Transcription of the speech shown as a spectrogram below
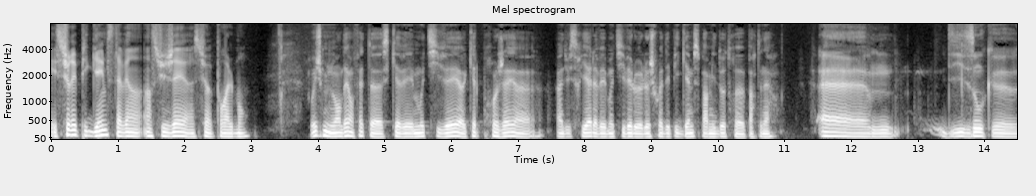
Et sur Epic Games, tu avais un, un sujet euh, sur, pour Alban. Oui, je me demandais en fait euh, ce qui avait motivé, euh, quel projet euh, industriel avait motivé le, le choix d'Epic Games parmi d'autres euh, partenaires? Euh, disons que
